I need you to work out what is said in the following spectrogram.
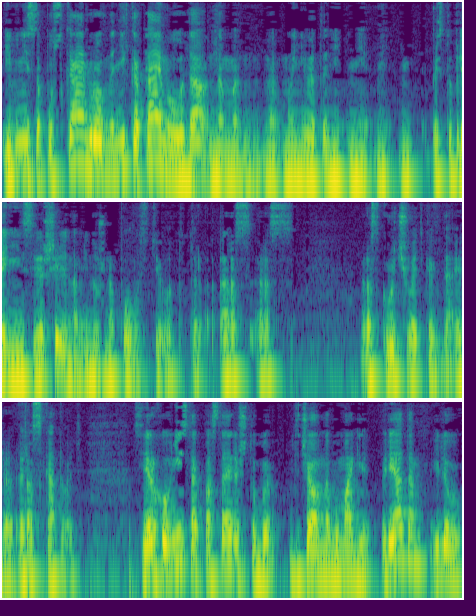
И вниз опускаем ровно, не катаем его, да, мы, мы не это не, не, не, преступление не совершили, нам не нужно полностью вот рас, рас, раскручивать, когда и раскатывать. Сверху вниз так поставили, чтобы сначала на бумаге рядом, или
